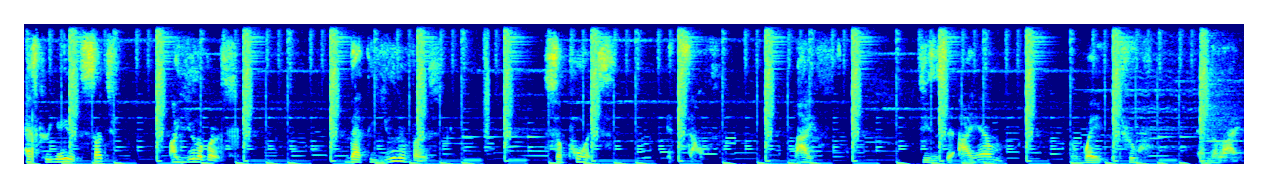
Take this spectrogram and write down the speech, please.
has created such a universe that the universe supports itself. Life. Jesus said, I am the way, the truth, and the life.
